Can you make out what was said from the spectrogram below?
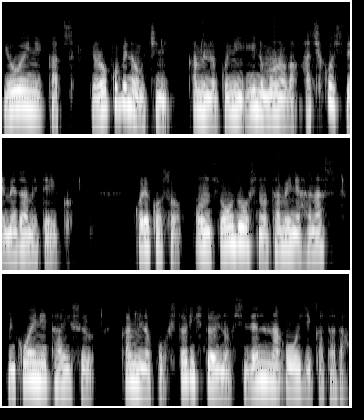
容易にかつ喜びのうちに神の国にいる者があちこちで目覚めていく。これこそ、恩総同士のために話す御声に対する神の子一人一人の自然な応じ方だ。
